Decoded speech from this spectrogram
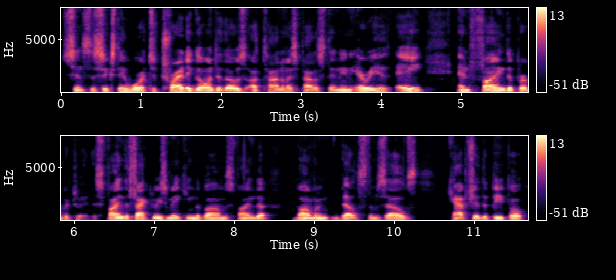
since the Six Day War to try to go into those autonomous Palestinian areas, A, and find the perpetrators, find the factories making the bombs, find the bombing belts themselves, capture the people.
